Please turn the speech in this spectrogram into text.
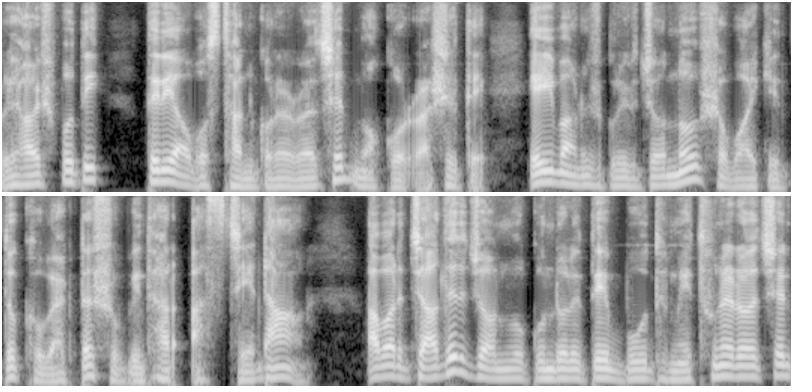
বৃহস্পতি তিনি অবস্থান করে রয়েছেন মকর রাশিতে। এই মানুষগুলির জন্য সময় কিন্তু খুব একটা সুবিধার আসছে না। আবার যাদের জন্মকুণ্ডলিতে বুধ মিথুনে রয়েছেন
